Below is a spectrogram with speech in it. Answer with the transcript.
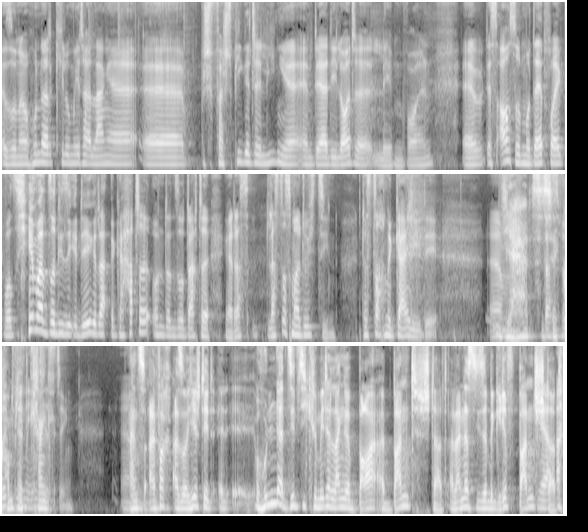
So eine 100 Kilometer lange äh, verspiegelte Linie, in der die Leute leben wollen. Äh, das ist auch so ein Modellprojekt, wo sich jemand so diese Idee hatte und dann so dachte, ja, das, lass das mal durchziehen. Das ist doch eine geile Idee. Ähm, Ja, das ist ja wird komplett krank. Ding. Ganz einfach, also hier steht äh, 170 Kilometer lange ba Bandstadt. Allein das ist dieser Begriff Bandstadt.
